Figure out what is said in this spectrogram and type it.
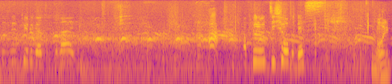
全然距離が出てないアプローチ勝負です。はい。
